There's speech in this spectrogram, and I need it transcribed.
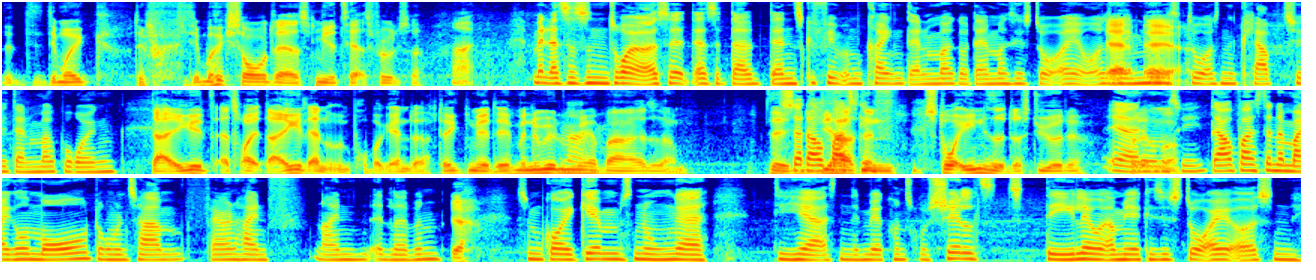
Det, det, må ikke, det, det må ikke sove deres militærs følelser. Men altså sådan tror jeg også, at altså, der er danske film omkring Danmark, og Danmarks historie er jo også Ja, rimelig ja, ja, stor sådan klap til Danmark på ryggen. Der er ikke, et- jeg tror, der er ikke et andet uden propaganda. Det er ikke mere det. Men nu er det mere bare, altså... Det, Så er der jo de har faktisk sådan en stor enhed, der styrer det. Ja, det må man sige. Der er jo faktisk den der Michael Moore dokumentar om Fahrenheit 9-11, Ja. som går igennem sådan nogle af de her sådan lidt mere kontroversielle dele af Amerikas historie, og sådan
